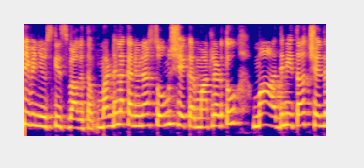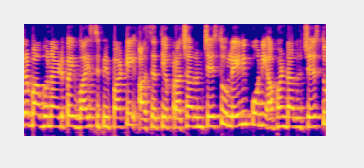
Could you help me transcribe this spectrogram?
టీవీ న్యూస్కి స్వాగతం. మండల కన్వీనర్ సోమశేఖర్ మాట్లాడుతూ మా అధినేత చంద్రబాబు నాయుడుపై వైసీపీ పార్టీ అసత్య ప్రచారం చేస్తూ లేనిపోని అభండాలు చేస్తూ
